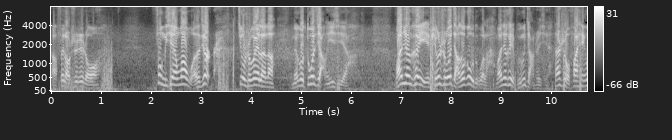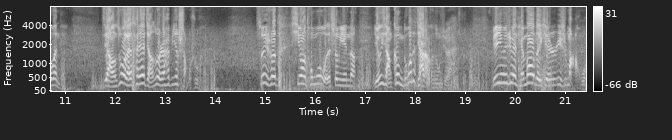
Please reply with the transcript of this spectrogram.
啊，费老师这种奉献忘我的劲儿，就是为了呢能够多讲一些啊。完全可以，平时我讲座够多了，完全可以不用讲这些。但是我发现一个问题，讲座来参加讲座人还毕竟少数，所以说希望通过我的声音呢，影响更多的家长和同学，别因为志愿填报的一些人一时马虎，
